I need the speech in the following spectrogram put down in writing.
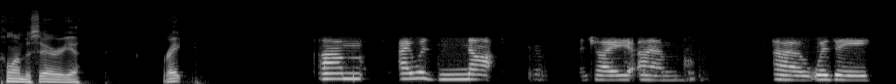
Columbus area, right? Um, I was not residential. I um, uh, was a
